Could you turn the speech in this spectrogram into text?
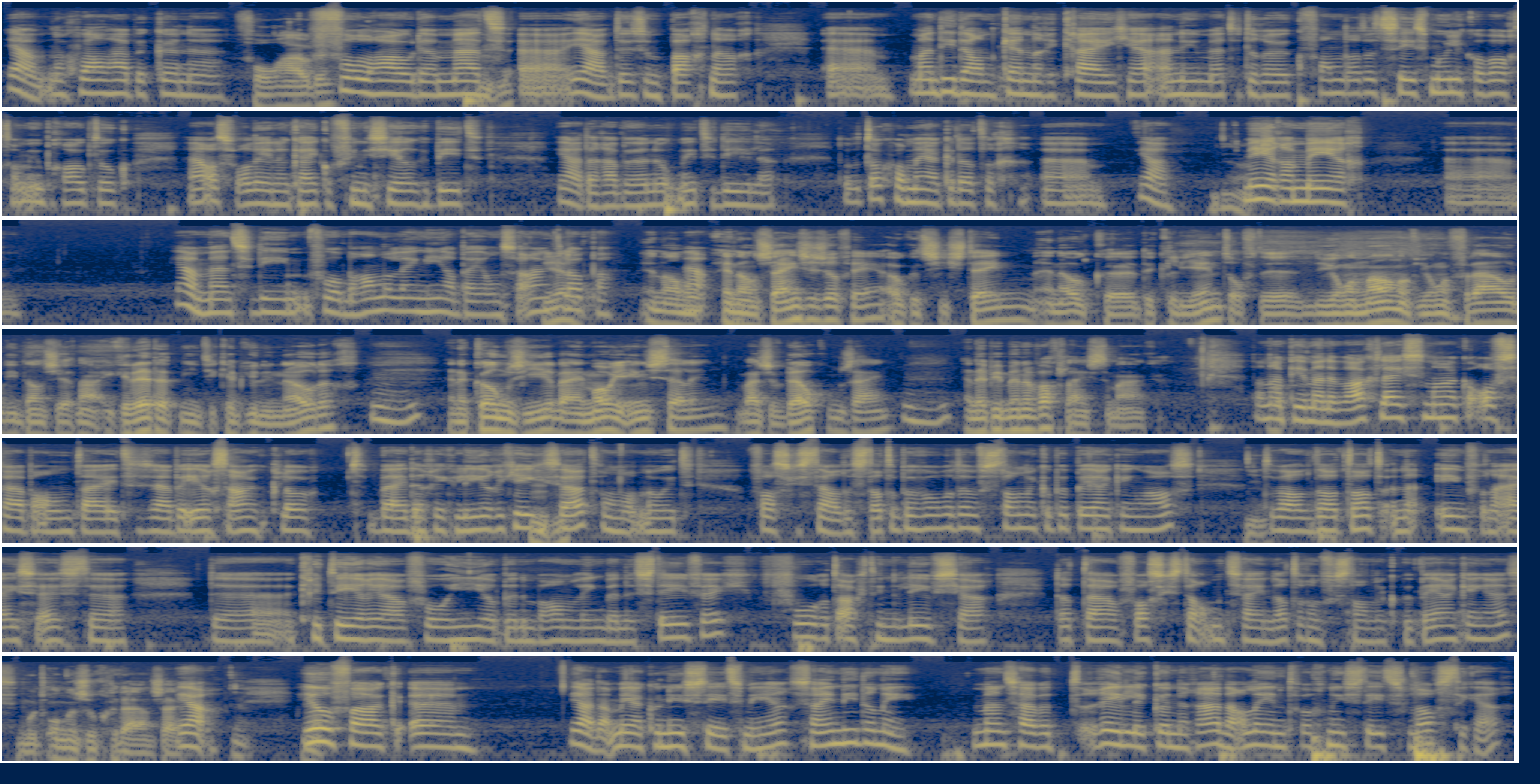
ja, nog wel hebben kunnen volhouden. volhouden met eh, ja, dus een partner. ehm, maar die dan kinderen krijgen. En nu met de druk van dat het steeds moeilijker wordt om überhaupt ook, ja, als we alleen al kijken op financieel gebied, ja, daar hebben we hun ook mee te dealen. Dat we toch wel merken dat er ehm, ja, Ja. meer en meer ehm, ja, mensen die voor behandeling hier bij ons aankloppen. En dan, Ja. en dan zijn ze zover, ook het systeem en ook eh, de cliënt of de, de jonge man of jonge vrouw die dan zegt, nou ik red het niet, ik heb jullie nodig. Mhm, En dan komen ze hier bij een mooie instelling waar ze welkom zijn. mhm. En dan heb je met een wachtlijst te maken. Dan heb je met een wachtlijst te maken. Of ze hebben al een tijd, ze hebben eerst aangeklopt bij de reguliere GGZ, omdat nooit vastgesteld is dat er bijvoorbeeld een verstandelijke beperking was. Terwijl dat, dat een, een van de eisen is, de, de criteria voor hier binnen behandeling binnen stevig, voor het 18e levensjaar, dat daar vastgesteld moet zijn dat er een verstandelijke beperking is. Er moet onderzoek gedaan zijn. Ja, heel vaak, ehm, ja, dat merken we nu steeds meer, zijn die er niet. mensen hebben het redelijk kunnen raden, alleen het wordt nu steeds lastiger.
